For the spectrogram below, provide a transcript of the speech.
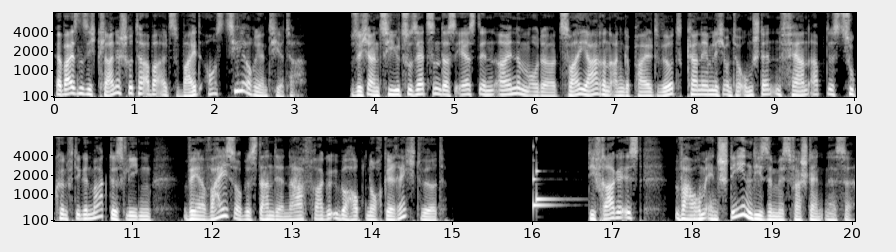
erweisen sich kleine Schritte aber als weitaus zielorientierter. Sich ein Ziel zu setzen, das erst in einem oder zwei Jahren angepeilt wird, kann nämlich unter Umständen fernab des zukünftigen Marktes liegen. Wer weiß, ob es dann der Nachfrage überhaupt noch gerecht wird. Die Frage ist, warum entstehen diese Missverständnisse?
